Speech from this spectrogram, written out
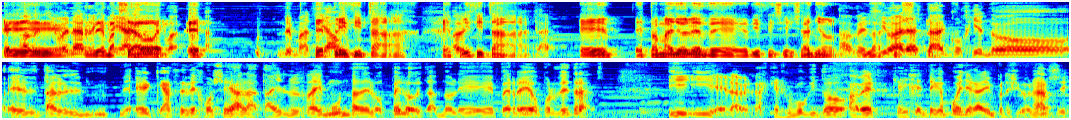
eh, Demasiado. explícita. Explícita. Es, para mayores de 16 años. A ver si van a estar cogiendo el tal. El que hace de José a la tal Raimunda de los pelos, dándole perreo por detrás. Y, y, eh, la verdad es que es un poquito. A ver, que hay gente que puede llegar a impresionarse.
